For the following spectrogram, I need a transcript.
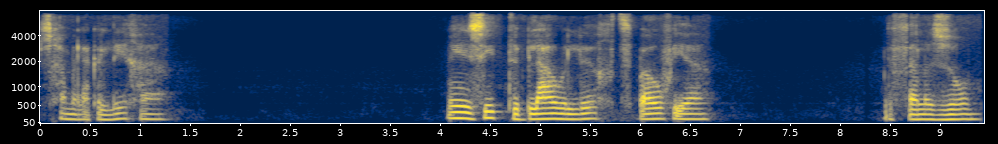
Dus ga maar lekker liggen. En je ziet de blauwe lucht boven je, de felle zon.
